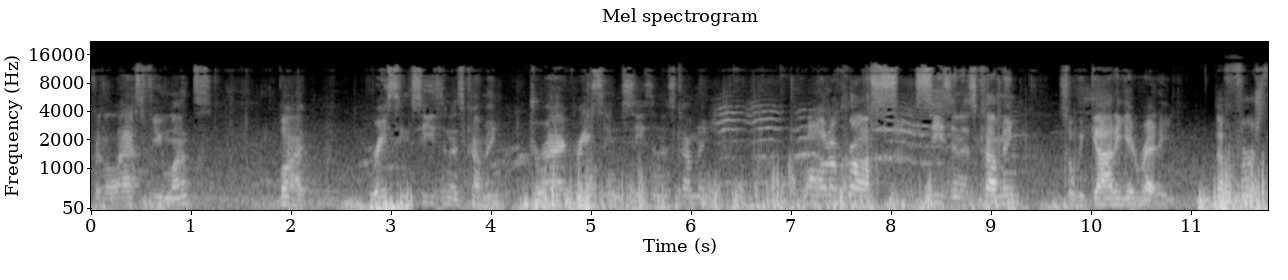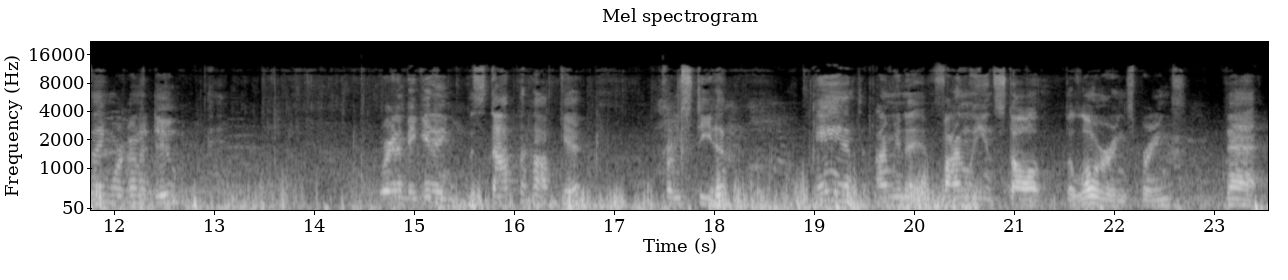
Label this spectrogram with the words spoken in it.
for the last few months, but racing season is coming. Drag racing season is coming. Autocross season is coming. So we got to get ready. The first thing we're to do we're going to be getting the Stop the Hop kit from Steeda. And I'm going to finally install the lowering springs that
